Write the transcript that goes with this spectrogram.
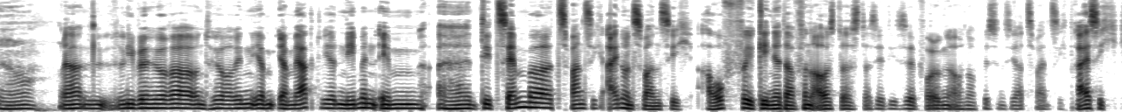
Ja, ja, liebe Hörer und Hörerinnen, ihr, ihr merkt, wir nehmen im äh, Dezember 2021 auf. Wir gehen ja davon aus, dass, dass ihr diese Folgen auch noch bis ins Jahr 2030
